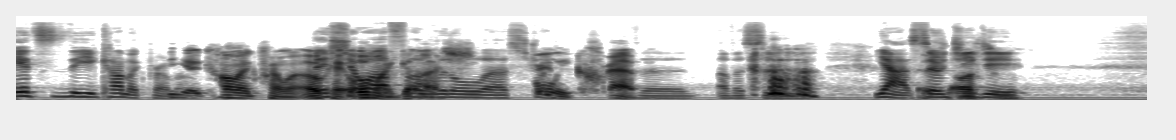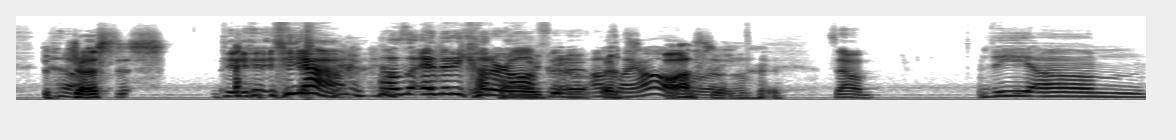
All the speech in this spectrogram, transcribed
It's the comic promo. The uh, comic promo. They Okay. show Oh my gosh. a little uh, Holy crap! of a of a scene. yeah, so That's GG. The justice. yeah, I was, and then he cut her Holy off, and I was that's like, "Oh, awesome! great." So, the um,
